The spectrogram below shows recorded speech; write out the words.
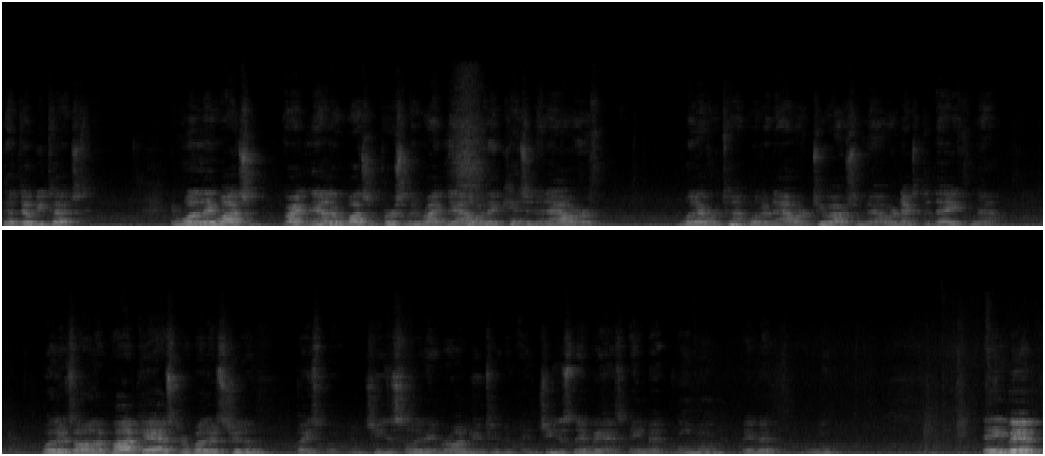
that they'll be touched. And what are they watching right now? They're watching personally right now, or they catch it an hour, or whatever time, what an hour, two hours from now, or next day from now. Whether it's on a podcast or whether it's through the Facebook. In Jesus' holy name, we're on YouTube. In Jesus' name we ask, Amen. Amen. Amen. Amen. Amen.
